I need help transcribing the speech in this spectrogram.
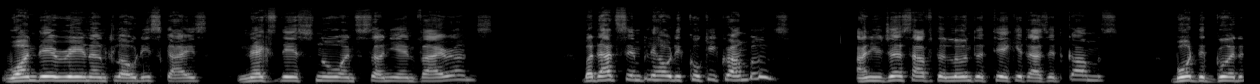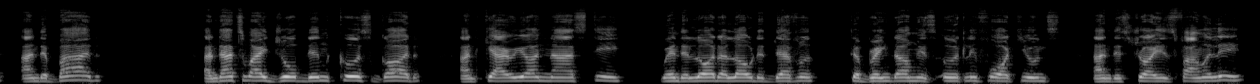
One day rain and cloudy skies, next day snow and sunny environs. But that's simply how the cookie crumbles. And you just have to learn to take it as it comes, both the good and the bad. And that's why Job didn't curse God and carry on nasty when the Lord allowed the devil to bring down his earthly fortunes and destroy his family.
